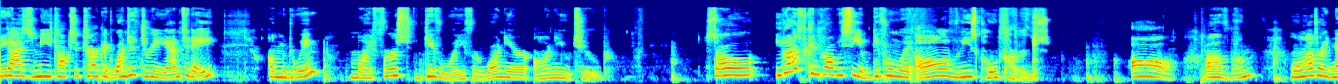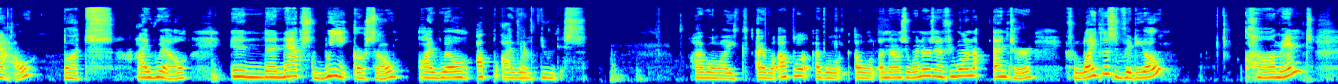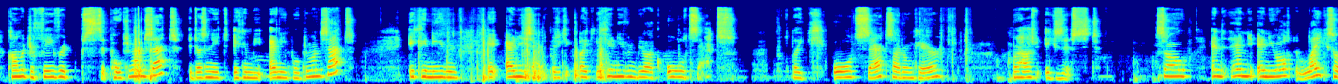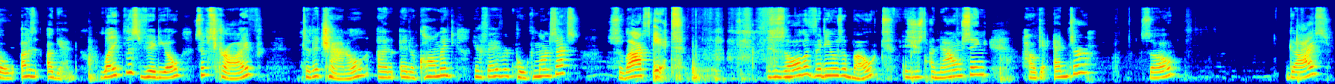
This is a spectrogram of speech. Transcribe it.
Hey guys, it's me, Toxic Target 123, and today I'm doing my first giveaway for one year on YouTube. So, you guys can probably see I'm giving away all of these code cards. All of them. Well, not right now, but I will. In the next week or so, I will up, I will do this. I will like I will upload I will I will announce the winners and if you want to enter if you like this video comment comment your favorite Pokemon set. It doesn't need it can be any Pokemon set. It can even any set it can, like it can even be like old sets. Like old sets I don't care. But it has to exist. So and and and you also like so as again like this video subscribe to the channel and in a comment your favorite pokemon sets. So that's it. This is all the video is about it's just announcing how to enter. So guys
